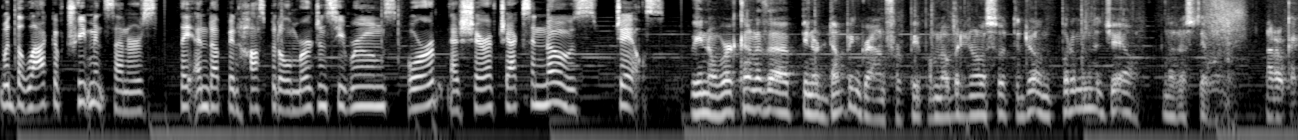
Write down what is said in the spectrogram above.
with the lack of treatment centers, they end up in hospital emergency rooms or, as Sheriff Jackson knows, jails. You know, we're kind of the you know dumping ground for people. Nobody knows what to do, and put them in the jail. Let us deal with it. Not okay.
